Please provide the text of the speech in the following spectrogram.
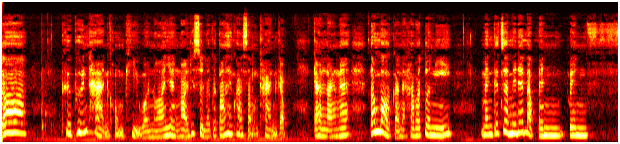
ก็คือพื้นฐานของผิวเนาะอย่างน้อยที่สุดเราก็ต้องให้ความสำคัญกับการล้างหน้า ต้องบอกก่อนนะคะว่าตัวนี้มันก็จะไม่ได้แบบเป็นเป็นโฟ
